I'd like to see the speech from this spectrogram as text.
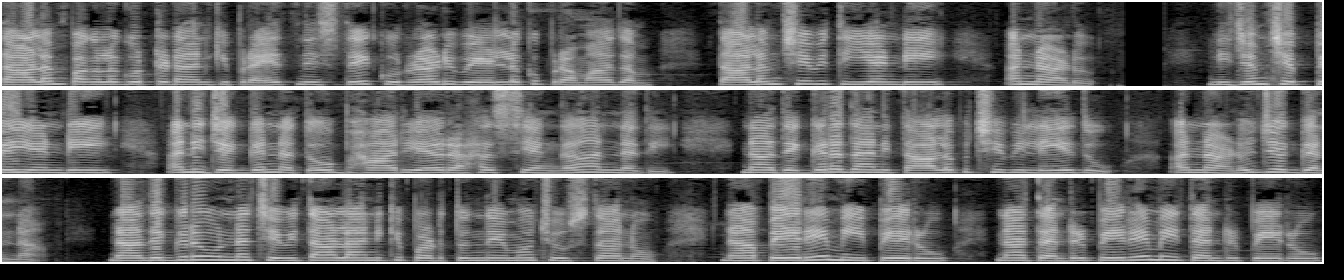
తాళం పగలగొట్టడానికి ప్రయత్నిస్తే కుర్రాడి వేళ్ళకు ప్రమాదం. తాళం చెవి తీయండి అన్నాడు. నిజం చెప్పేయండి అని జగ్గన్నతో భార్య రహస్యంగా అన్నది. నా దగ్గర దాని తాళపు చెవి లేదు అన్నాడు జగ్గన్న నా దగ్గర ఉన్న చెవి తాళానికి పడుతుందేమో చూస్తాను. నా పేరే మీ పేరు నా తండ్రి పేరే మీ తండ్రి పేరు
